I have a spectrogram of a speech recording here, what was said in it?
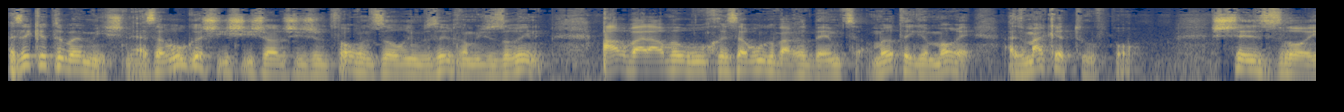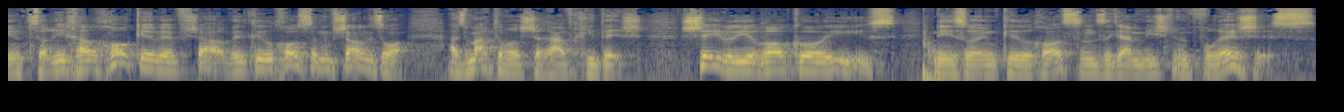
אז זה כתוב במשנה, אז הרוג השישי של שישה טפוחים זורים וזורים חמיש זורים, ארבע על ארבע רוחס הרוג ואחד באמצע. אומרת הגמורה, אז מה כתוב פה? שזרועים צריך הרחוקה ואפשר, וכאילו חוסן אפשר לזרוע. אז מה אתה אומר שרב חידש? שאילו ירוקויס, נזרועים כאילו חוסן, זה גם משנה מפורשס.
